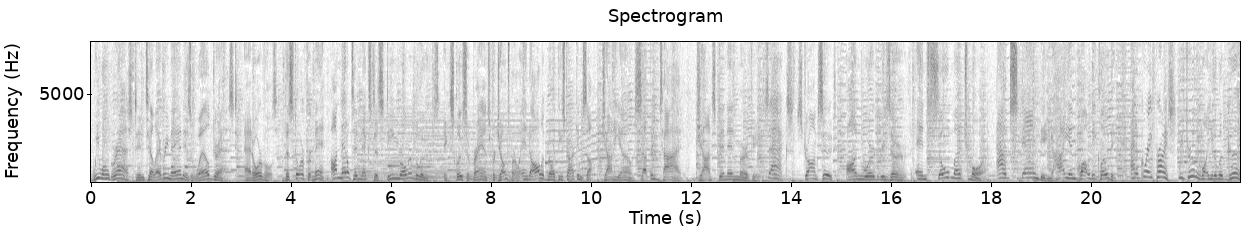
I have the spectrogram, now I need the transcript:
We won't rest until every man is well dressed. At Orville's, the store for men, on Nettleton next to Steamroller Blues. Exclusive brands for Jonesboro and all of Northeast Arkansas. Johnnie-O, Southern Tide. Johnston and Murphy, Saks, Strong Suit, Onward Reserve, and so much more. Outstanding high end quality clothing at a great price. We truly want you to look good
